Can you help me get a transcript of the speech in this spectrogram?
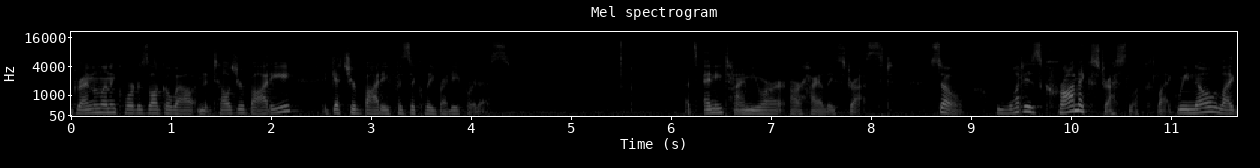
adrenaline and cortisol go out and it tells your body, it gets your body physically ready for this. That's anytime you are, are highly stressed. So, what does chronic stress look like? We know, like,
